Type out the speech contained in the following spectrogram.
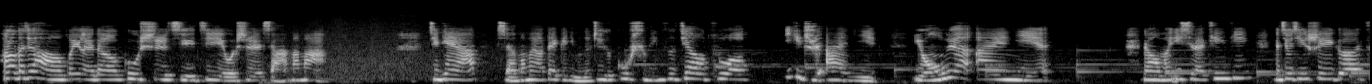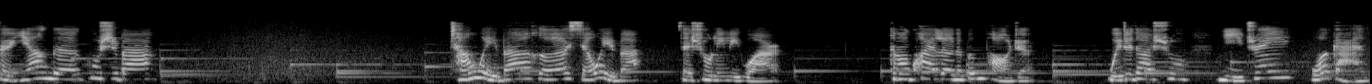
Hello，大家好，欢迎来到故事奇遇记，我是小安妈妈。今天呀，小安妈妈要带给你们的这个故事名字叫做《一直爱你，永远爱你》。让我们一起来听一听，那究竟是一个怎样的故事吧？长尾巴和小尾巴在树林里玩，他们快乐的奔跑着，围着大树你追我赶。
